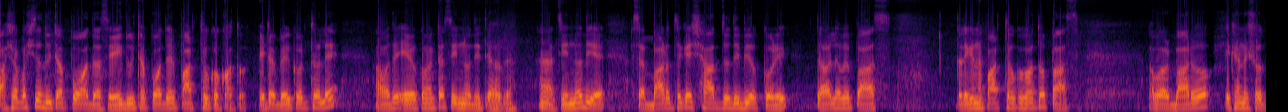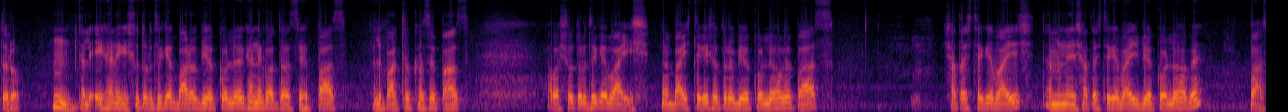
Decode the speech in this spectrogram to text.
পাশাপাশি যে দুইটা পদ আছে, এই দুইটা পদের পার্থক্য কত? এটা বের করতে হলে আমাদের এরকম একটা চিহ্ন দিতে হবে। হ্যাঁ চিহ্ন দিয়ে আচ্ছা বারো থেকে সাত যদি বিয়োগ করি তাহলে হবে পাঁচ। তাহলে এখানে পার্থক্য কত? পাঁচ। আবার বারো, এখানে সতেরো। হুম, তাহলে এখানে কি? সতেরো থেকে বারো বিয়োগ করলে এখানে কত আছে? পাঁচ। তাহলে পার্থক্য আছে পাঁচ। আবার সতেরো থেকে বাইশ। বাইশ থেকে সতেরো বিয়োগ করলে হবে পাঁচ। সাতাশ থেকে বাইশ, তার মানে সাতাশ থেকে বাইশ বিয়োগ করলে হবে পাঁচ।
